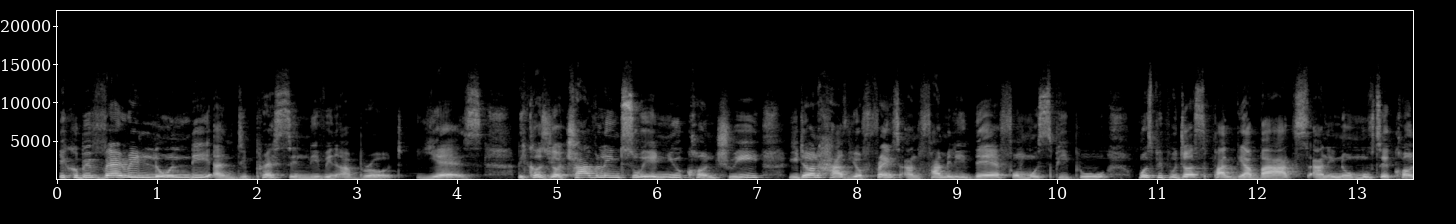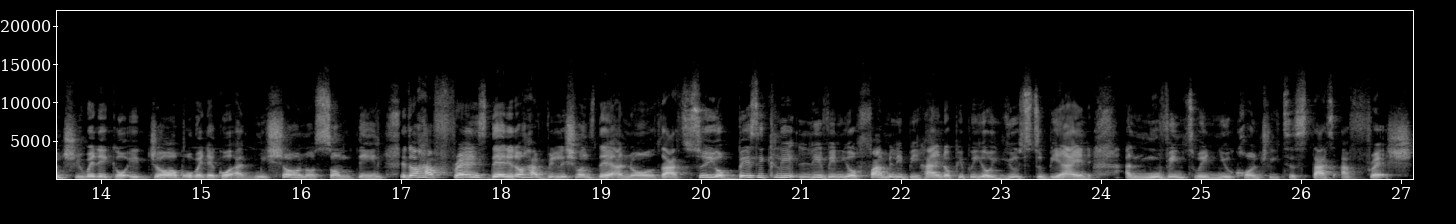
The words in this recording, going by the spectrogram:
it could be very lonely and depressing living abroad. Yes, because you're traveling to a new country, you don't have your friends and family there for most people. Most people just pack their bags and you know move to a country where they got a job or where they got admission or something. They don't have friends there, they don't have relations there and all that. So you're basically leaving your family behind or people you're used to behind and moving to a new country to start afresh.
